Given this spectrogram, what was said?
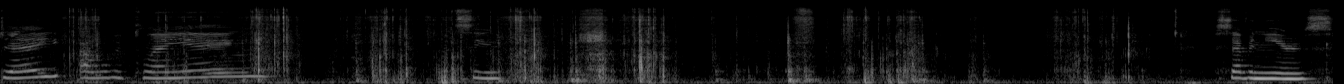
Today I will be playing. Let's see. Seven years.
